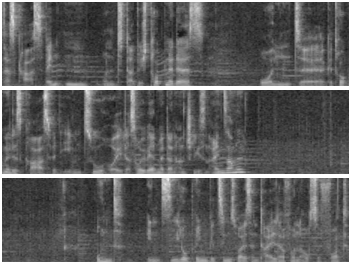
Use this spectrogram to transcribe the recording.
das Gras wenden und dadurch trocknet es und äh, getrocknetes Gras wird eben zu Heu. Das Heu werden wir dann anschließend einsammeln und ins Silo bringen, beziehungsweise ein Teil davon auch sofort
